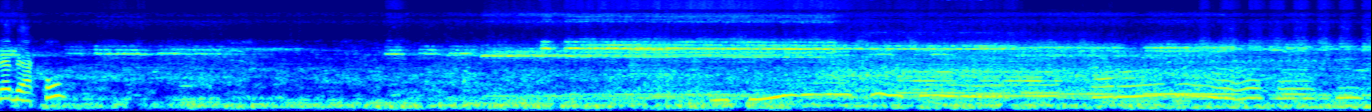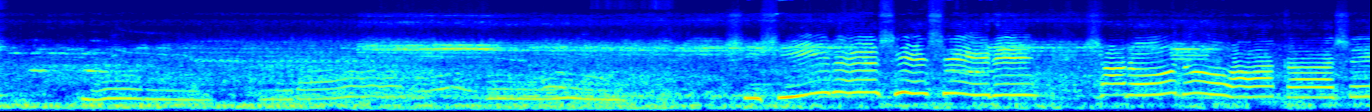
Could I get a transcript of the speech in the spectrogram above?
এটা দেখো। শিশিরে শিশিরে শারদ আকাশে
